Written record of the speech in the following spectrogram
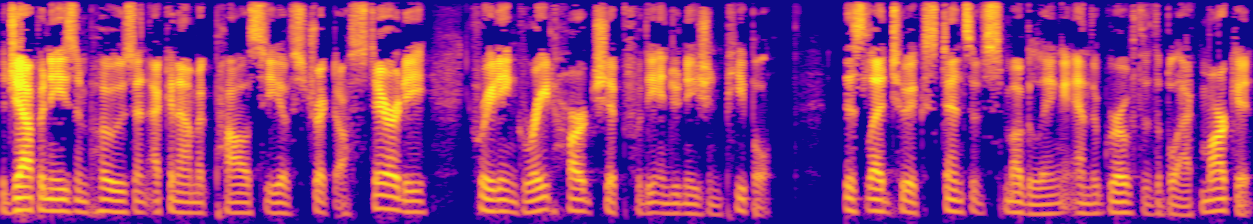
The Japanese imposed an economic policy of strict austerity, creating great hardship for the Indonesian people. This led to extensive smuggling and the growth of the black market.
